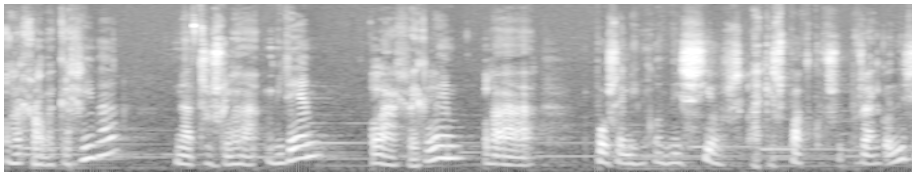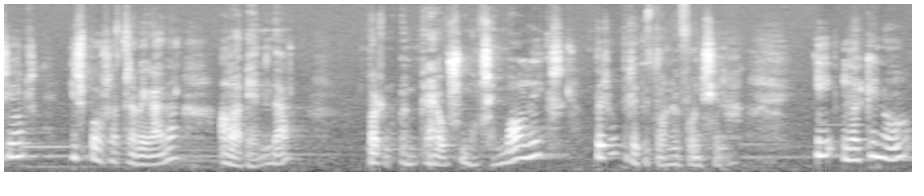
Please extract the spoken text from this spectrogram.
La roba que arriba, nosaltres la mirem, la arreglem, la posem en condicions, la que es pot posar en condicions, i es posa altra vegada a la venda per preus molt simbòlics, però perquè torni a funcionar. I la que no,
